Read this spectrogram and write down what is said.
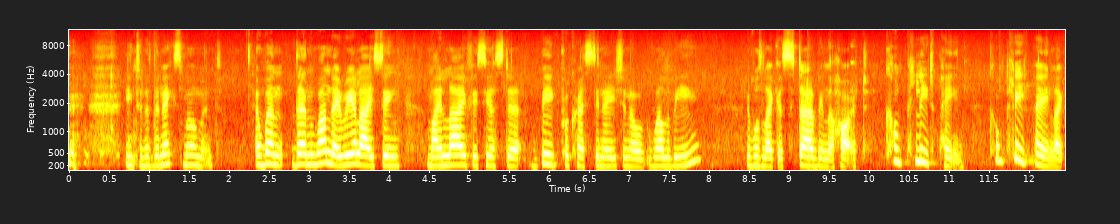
into the next moment. And when then one day realizing my life is just a big procrastination of well-being, it was like a stab in the heart. Complete pain, complete pain. Like,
